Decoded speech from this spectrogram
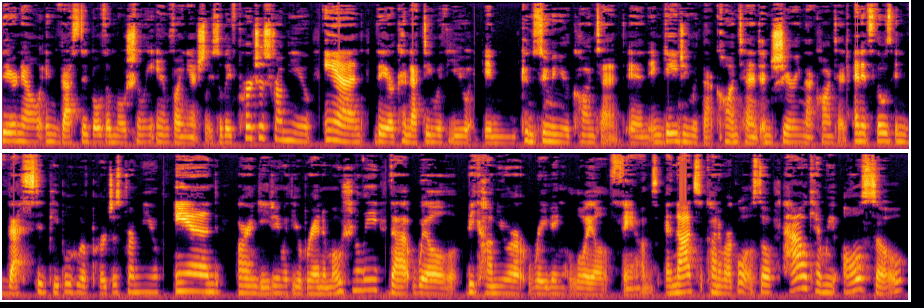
they are now invested both emotionally and financially. So they've purchased from you and they are connecting with you in consuming your content and engaging with that content and sharing that content. And it's those invested people who have purchased from you and are engaging with your brand emotionally that will become your raving loyal fans. And that's kind of our goal. So how can we also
